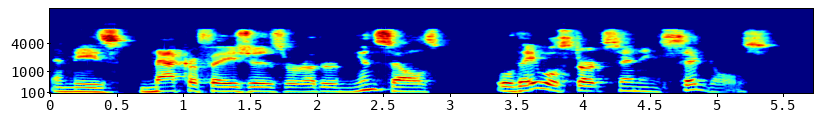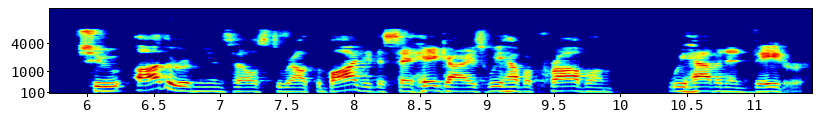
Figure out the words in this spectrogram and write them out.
and these macrophages or other immune cells, well, they will start sending signals to other immune cells throughout the body to say, Hey guys, we have a problem. We have an invader.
